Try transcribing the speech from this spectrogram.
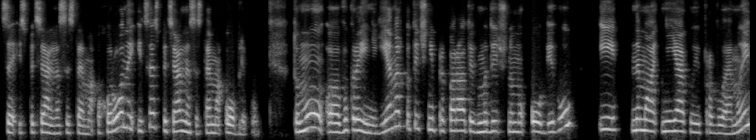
це і спеціальна система охорони, і це спеціальна система обліку. Тому е, в Україні є наркотичні препарати в медичному обігу. І нема ніякої проблеми,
